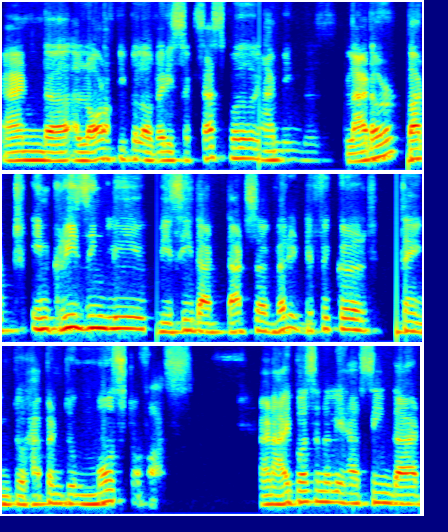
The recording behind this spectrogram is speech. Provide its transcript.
And uh, a lot of people are very successful climbing this ladder. But increasingly, we see that that's a very difficult thing to happen to most of us. And I personally have seen that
